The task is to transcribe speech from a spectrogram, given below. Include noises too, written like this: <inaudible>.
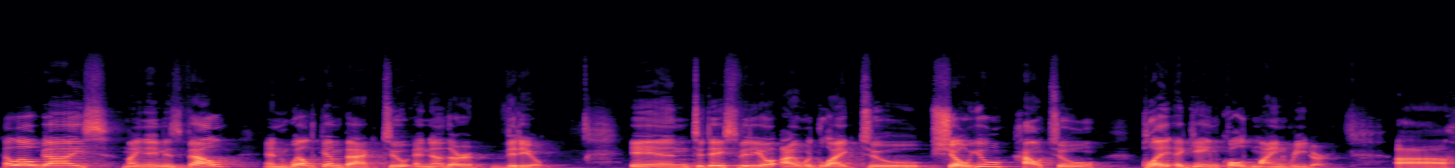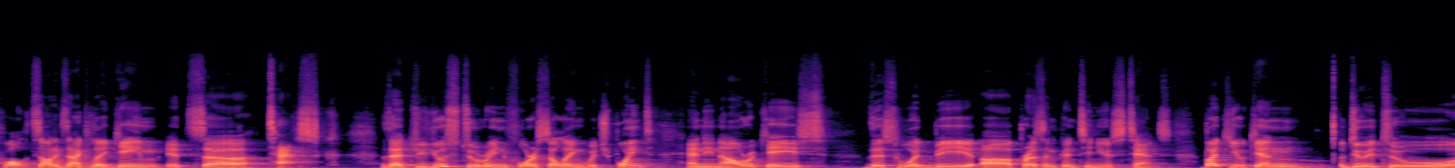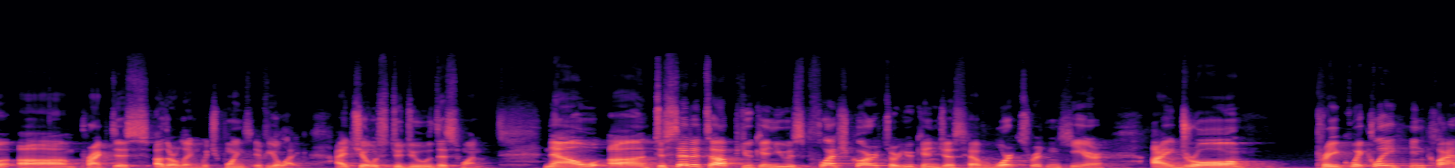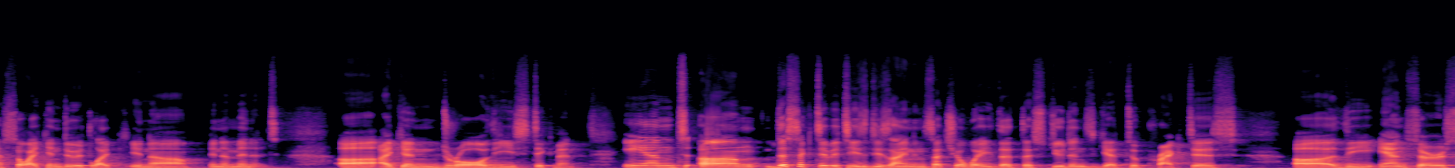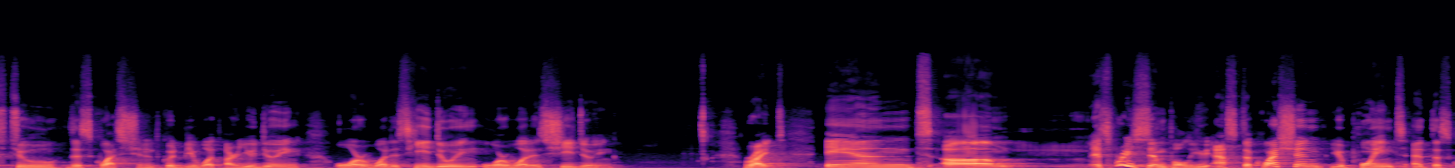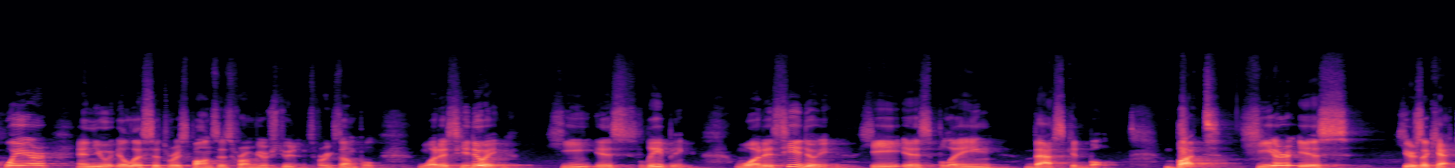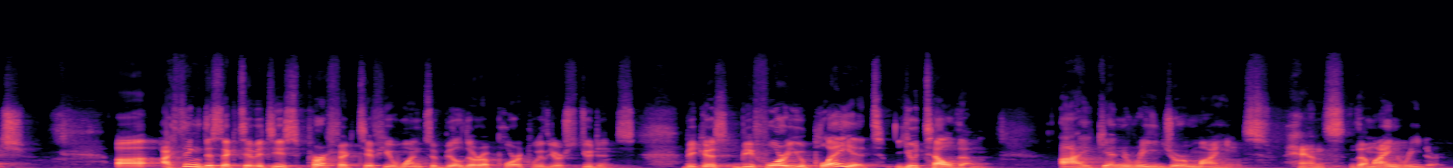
Hello guys, my name is Val and welcome back to another video. In today's video, I would like to show you how to play a game called Mind Reader. Uh, well, it's not exactly a game, it's a task that you use to reinforce a language. And in our case, this would be a present continuous tense. But you can do it to uh, practice other language points if you like. I chose to do this one. Now, uh, to set it up, you can use flashcards or you can just have words written here. I draw pretty quickly in class, so I can do it like in a, in a minute. Uh, I can draw the stickman. And um, this activity is designed in such a way that the students get to practice uh, the answers to this question. It could be what are you doing, or what is he doing, or what is she doing. Right. And um, it's pretty simple. You ask the question, you point at the square, and you elicit responses from your students. For example, what is he doing? He is sleeping. What is he doing? He is playing basketball. But here is Here's a catch. Uh, I think this activity is perfect if you want to build a rapport with your students. Because before you play it, you tell them, I can read your minds, hence the mind reader.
